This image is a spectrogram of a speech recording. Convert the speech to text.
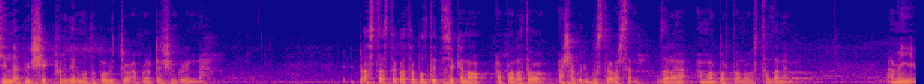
জিন্দাফির শেখ ফরিদের মতো পবিত্র, আপনারা টেনশন করেন না। একটু আস্তে আস্তে কথা বলতে হইতেছে কেন, আপনারা তো আশা করি বুঝতে পারছেন, যারা আমার বর্তমান অবস্থা জানেন। আমি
